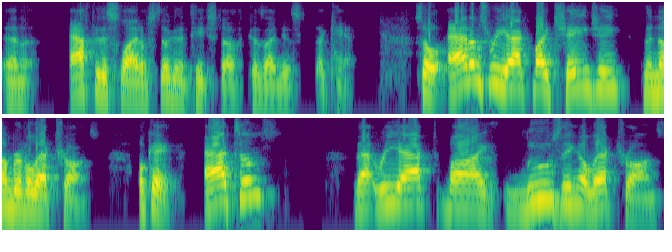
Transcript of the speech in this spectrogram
And after this slide, I'm still going to teach stuff because I just, I can't. So atoms react by changing the number of electrons. Okay, atoms that react by losing electrons,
